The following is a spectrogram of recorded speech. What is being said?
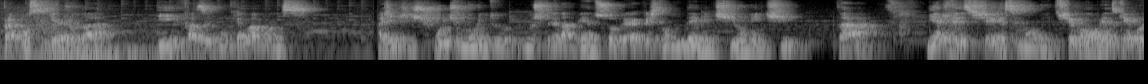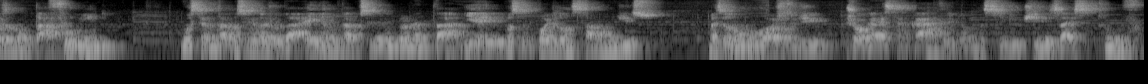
para conseguir ajudar e fazer com que ela avance. A gente discute muito nos treinamentos sobre a questão do demitir ou mentir, tá? E às vezes chega esse momento, chega um momento que a coisa não está fluindo, você não está conseguindo ajudar, ele não está conseguindo implementar, e aí você pode lançar mão disso. Mas eu não gosto de jogar essa carta, digamos assim, de utilizar esse trunfo,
